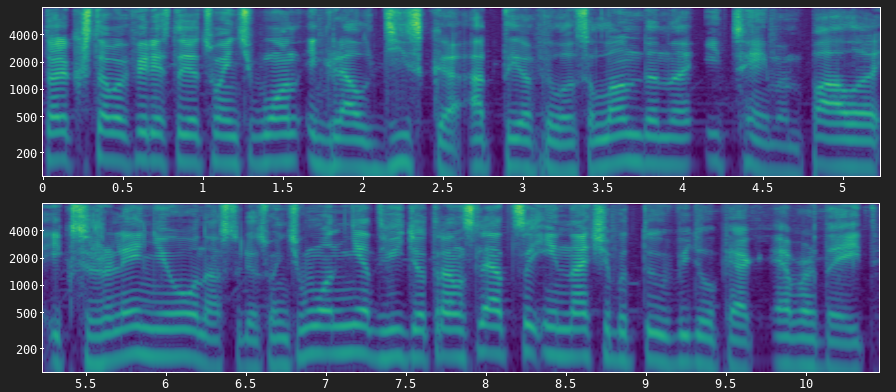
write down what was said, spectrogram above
Только что в эфире Studio 21 играл диско от Теофилоса Лондона и Тейм Импала, и, к сожалению, на Studio 21 нет видеотрансляции, иначе бы ты увидел, как Everdate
